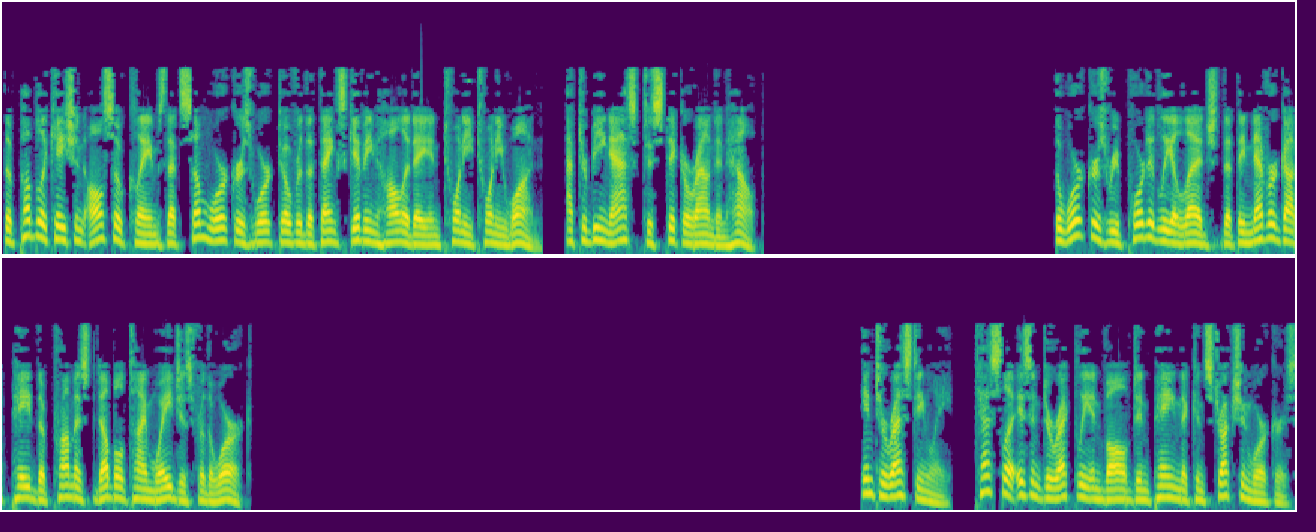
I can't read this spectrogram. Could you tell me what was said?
The publication also claims that some workers worked over the Thanksgiving holiday in 2021, after being asked to stick around and help. The workers reportedly alleged that they never got paid the promised double-time wages for the work. Interestingly, Tesla isn't directly involved in paying the construction workers,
